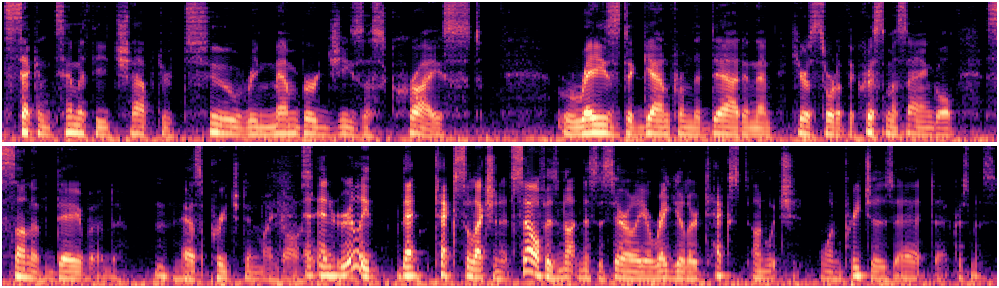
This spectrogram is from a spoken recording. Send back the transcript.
2 Timothy chapter 2, remember Jesus Christ raised again from the dead. And then here's sort of the Christmas angle Son of David. Mm-hmm. As preached in my gospel. And, and, really, that text selection itself is not necessarily a regular text on which one preaches at uh, Christmas.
